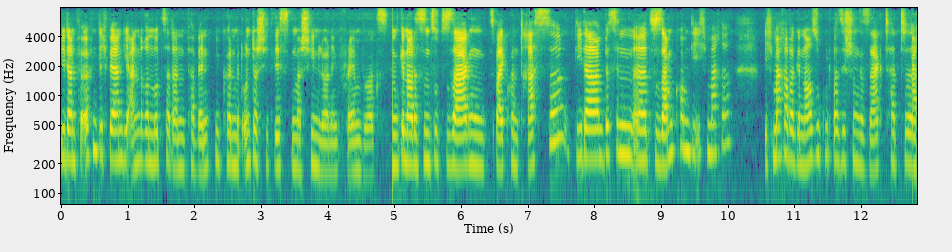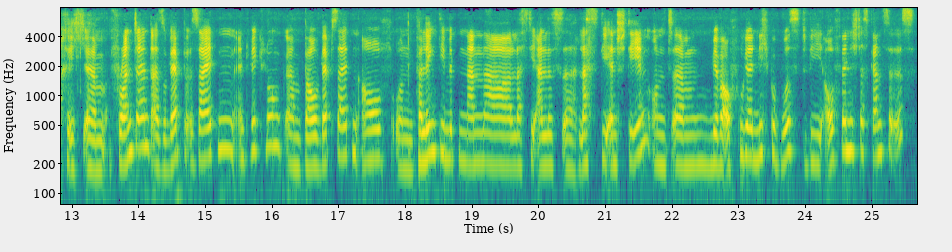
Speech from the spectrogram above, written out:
die dann veröffentlicht werden, die andere Nutzer dann verwenden können mit unterschiedlichsten Machine Learning Frameworks. Und genau, das sind sozusagen zwei Kontraste, die da ein bisschen äh, zusammenkommen, die ich mache. Ich mache aber genauso gut, was ich schon gesagt hatte, mache ich ähm, Frontend, also Webseitenentwicklung, ähm, baue Webseiten auf und verlinke die miteinander, lass die alles, äh, lass die entstehen. Und ähm, mir war auch früher nicht bewusst, wie aufwendig das Ganze ist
